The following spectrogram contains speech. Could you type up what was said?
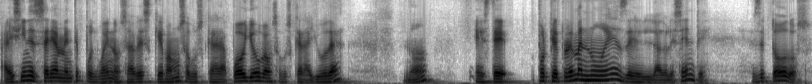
ahí sí necesariamente, pues bueno, sabes que vamos a buscar apoyo, vamos a buscar ayuda, ¿no? Este, porque el problema no es del adolescente, es de todos.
